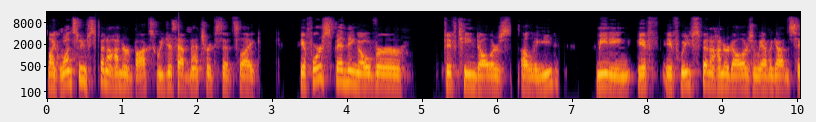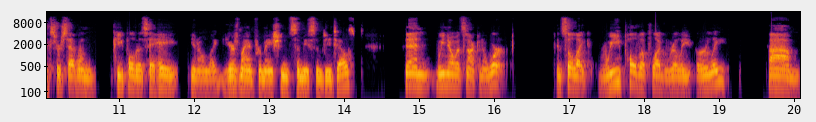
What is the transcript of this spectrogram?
Like once we've spent a hundred bucks, we just have metrics that's like, if we're spending over $15 a lead, meaning if if we've spent $100 and we haven't gotten six or seven people that say, hey, you know, like, here's my information, send me some details, then we know it's not going to work. And so like we pull the plug really early. Um,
